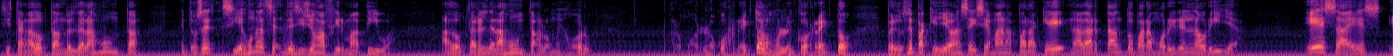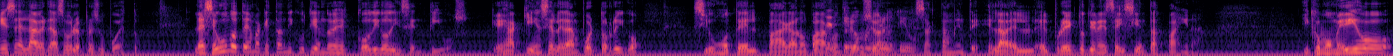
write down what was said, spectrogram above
si están adoptando el de la Junta. Entonces, si es una decisión afirmativa, adoptar el de la Junta, a lo mejor, a lo mejor lo correcto, a lo mejor lo incorrecto. Pero entonces, ¿para qué llevan seis semanas? ¿Para qué nadar tanto para morir en la orilla? Esa es, esa es la verdad sobre el presupuesto. El segundo tema que están discutiendo es el código de incentivos, que es a quién se le da en Puerto Rico si un hotel paga o no paga contribuciones. Exactamente. El, proyecto tiene 600 páginas. Y como me dijo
